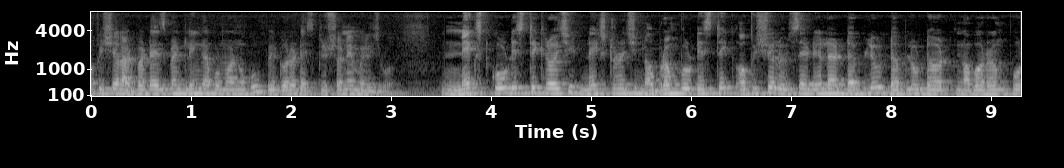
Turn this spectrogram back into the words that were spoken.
অফিসিয়াল আডভর্টাইজমেন্ট লিঙ্ক আপনার ভিডিওর ডেসক্রিপশনে মিলিযোগ নেক্সট কেউ ডিস্ট্রিক্ট রয়েছে নেক্সট রয়েছে নবরঙ্গপুর ডিস্ট্রিক্ট অফিসিয়াল ওয়েবসাইট হল W W dot Nabarangpur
